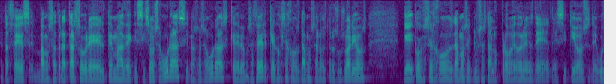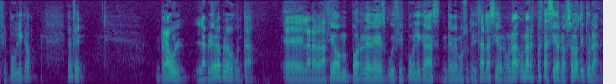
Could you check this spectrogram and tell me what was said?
Entonces, vamos a tratar sobre el tema de que si son seguras, si no son seguras, qué debemos hacer, qué consejos damos a nuestros usuarios, qué consejos damos incluso hasta a los proveedores de, sitios de wifi pública. En fin. Raúl, la primera pregunta. Eh, ¿La navegación por redes wifi públicas debemos utilizarla sí o no? Una, una respuesta sí o no, solo titular.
